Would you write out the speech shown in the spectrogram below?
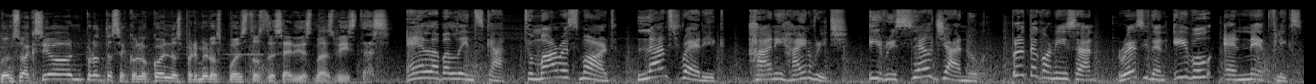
Con su acción, pronto se colocó en los primeros puestos de series más vistas. Ella Balinska, Tamara Smart, Lance Reddick, Honey Heinrich y Rizel Januk protagonizan Resident Evil en Netflix,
